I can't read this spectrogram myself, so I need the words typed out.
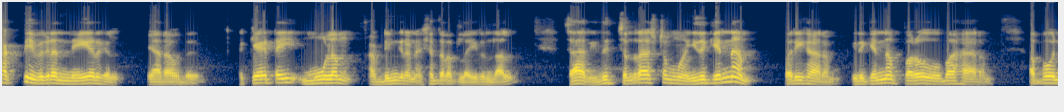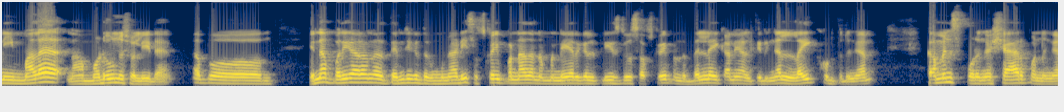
சக்தி விகட நேயர்கள் யாராவது கேட்டை மூலம் அப்படிங்கிற நட்சத்திரத்தில் இருந்தால் சார் இது சந்திராஷ்டமம் இதுக்கு என்ன பரிகாரம்? இதுக்கு என்ன பரவ உபகாரம்? அப்போது நீ மலை நான் மடுன்னு சொல்லிட்டேன். அப்போது என்ன பரிகாரங்கிறத தெரிஞ்சுக்கிறதுக்கு முன்னாடி சப்ஸ்கிரைப் பண்ணாத நம்ம நேர்கள் ப்ளீஸ் டூ சப்ஸ்கிரைப் அந்த பெல் ஐக்கானே அழுத்திடுங்க லைக் கொடுத்துடுங்க. கமெண்ட்ஸ் போடுங்க ஷேர் பண்ணுங்க.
